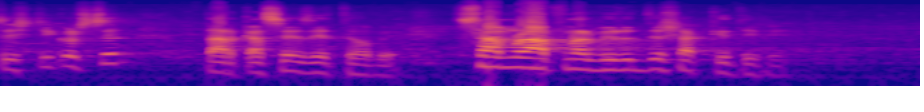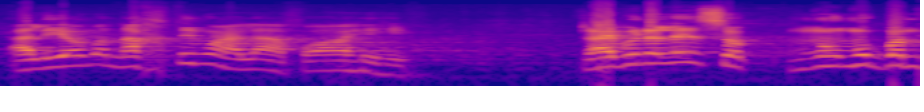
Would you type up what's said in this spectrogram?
সৃষ্টি করছেন, তার কাছে যেতে হবে। সামরা আপনার বিরুদ্ধে সাক্ষী দিবে। আলিয়মা নাখতিমু আলা আফওয়াহিহিম ট্রাইব্যুনালে মুখ বন্ধ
